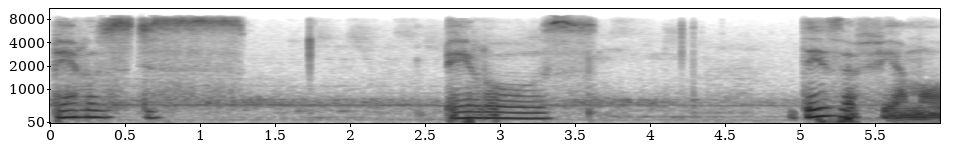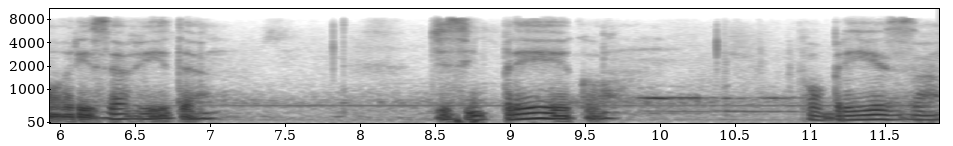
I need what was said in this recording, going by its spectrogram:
pelos, des, pelos desafiamores da vida, desemprego, pobreza,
